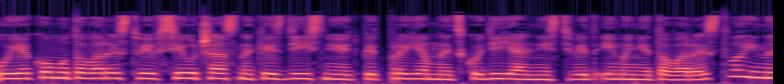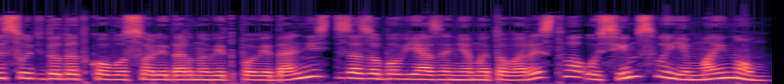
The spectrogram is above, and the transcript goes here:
У якому товаристві всі учасники здійснюють підприємницьку діяльність від імені товариства і несуть додаткову солідарну відповідальність за зобов'язаннями товариства усім своїм майном.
